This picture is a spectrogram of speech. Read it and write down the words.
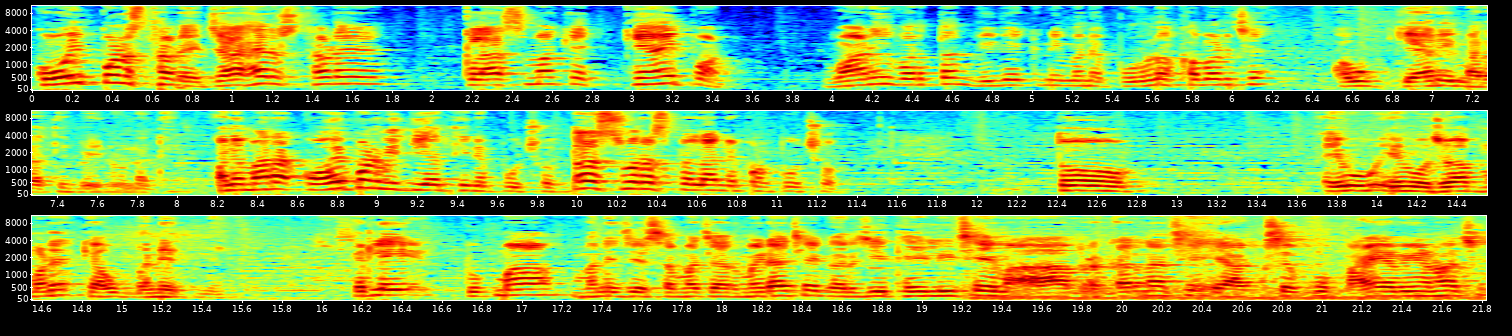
કોઈ પણ સ્થળે, જાહેર સ્થળે, ક્લાસમાં કે ક્યાંય પણ વાણી, વર્તન, વિવેકની મને પૂર્ણ ખબર છે. આવું ક્યારેય મારાથી બન્યું નથી. અને મારા કોઈ પણ વિદ્યાર્થીને પૂછો, દસ વર્ષ પહેલાને પણ પૂછો, તો એવું, એવો જવાબ મળે કે આવું બને જ નહીં. એટલે ટૂંકમાં મને જે સમાચાર મળ્યા છે કે અરજી થયેલી છે, એમાં આ પ્રકારના છે, એ આક્ષેપો પાયા વેણા છે.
